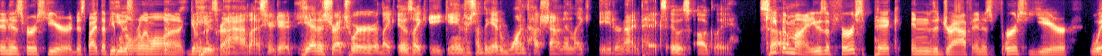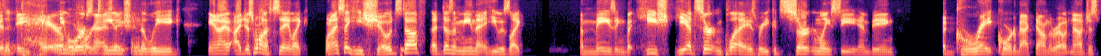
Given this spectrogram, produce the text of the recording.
in his first year, despite that people was- don't really want to give him he was credit. bad last year, dude. He had a stretch where like it was like eight games or something. He had one touchdown and like eight or nine picks. It was ugly. So, Keep in mind, he was the first pick in the draft in his first year with a terrible the worst team organization. in the league. And I, I just want to say, like, when I say he showed stuff, that doesn't mean that he was like amazing, but he sh- he had certain plays where you could certainly see him being a great quarterback down the road. Now it just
